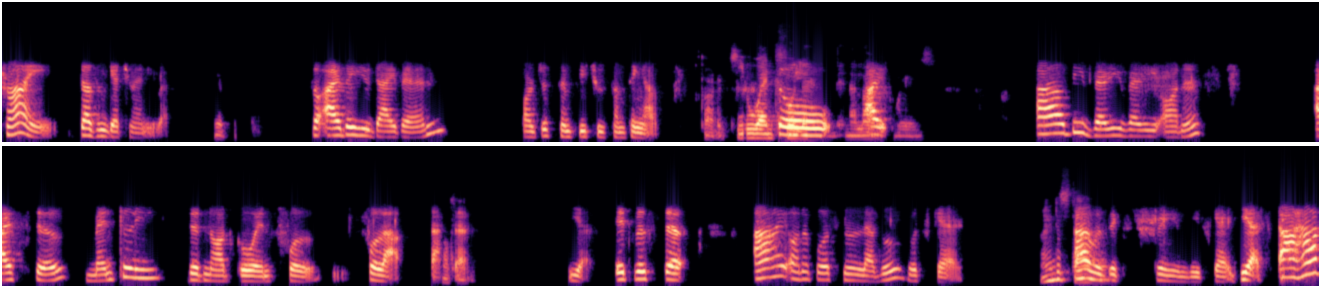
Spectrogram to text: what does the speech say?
trying doesn't get you anywhere. Yep. So either you dive in or just simply choose something else. Got it. So you went so full in, in a lot I, of ways. I'll be very, very honest. I still mentally did not go in full full out back okay. then. Yes, it was the I on a personal level was scared. I understand. I was extremely scared. Yes, I have.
